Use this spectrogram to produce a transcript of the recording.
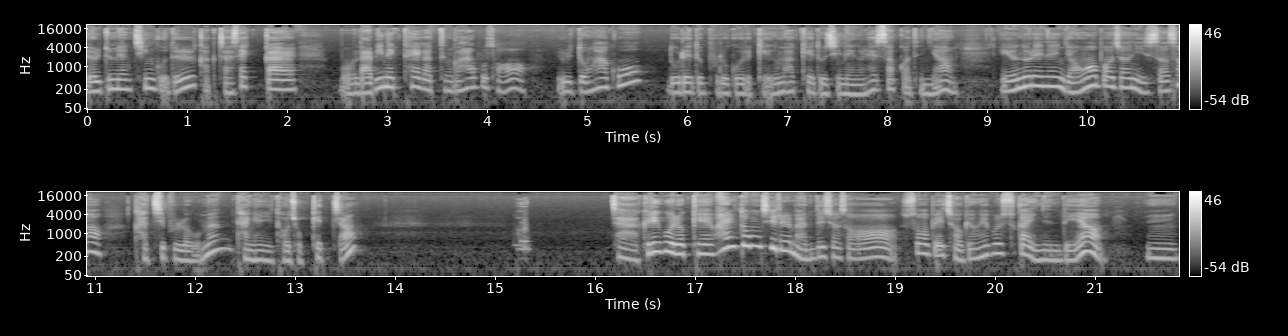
12명 친구들 각자 색깔, 뭐 나비 넥타이 같은 거 하고서 율동하고 노래도 부르고 이렇게 음악회도 진행을 했었거든요. 이 노래는 영어 버전이 있어서 같이 불러보면 당연히 더 좋겠죠? 자, 그리고 이렇게 활동지를 만드셔서 수업에 적용해 볼 수가 있는데요. 음,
